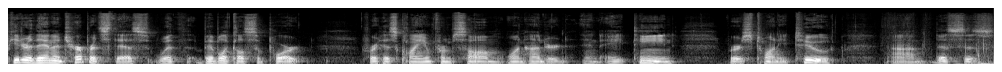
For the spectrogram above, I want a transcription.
Peter then interprets this with biblical support for his claim from Psalm 118, verse 22. Um, this is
